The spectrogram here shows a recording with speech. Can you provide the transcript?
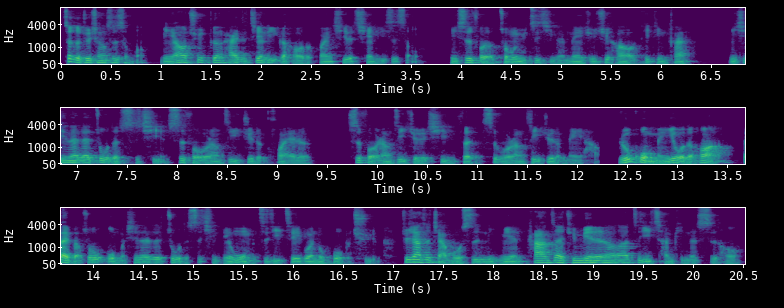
这个就像是什么？你要去跟孩子建立一个好的关系的前提是什么？你是否有忠于自己的内心，去好好听听看，你现在在做的事情是否让自己觉得快乐，是否让自己觉得兴奋，是否让自己觉得美好？如果没有的话，代表说我们现在在做的事情连我们自己这一关都过不去。就像是贾博士里面，他在去面对到他自己产品的时候，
